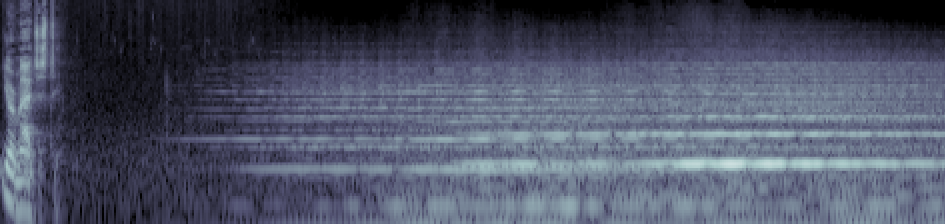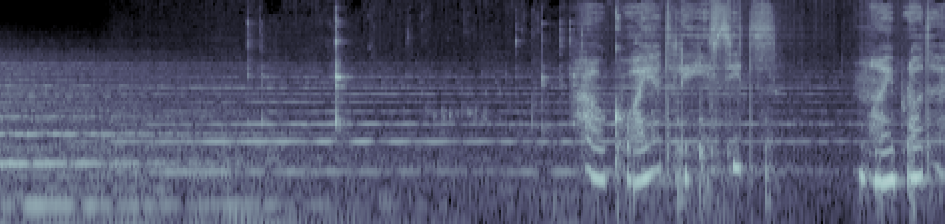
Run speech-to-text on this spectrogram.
Your Majesty. Quietly he sits, my brother.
